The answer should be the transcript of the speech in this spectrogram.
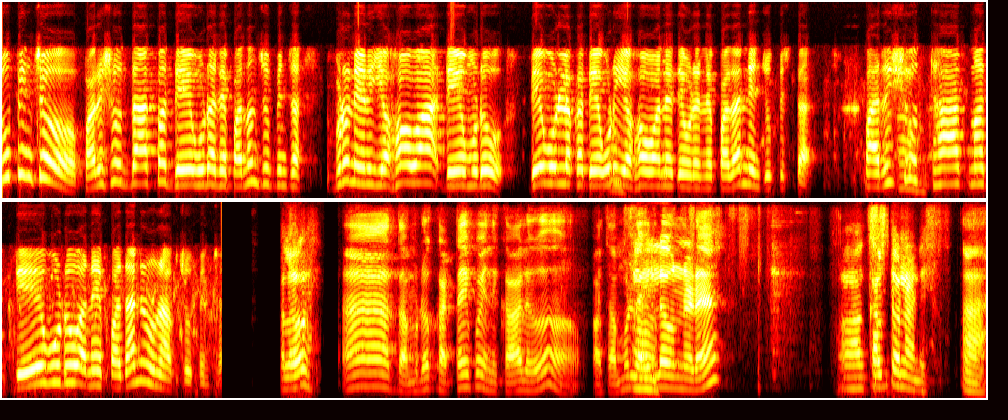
చూపించు. పరిశుద్ధాత్మ దేవుడు అనే పదం చూపించ. ఇప్పుడు నేను యహోవా దేవుడు దేవుళ్ళొక దేవుడు యహోవా అనే దేవుడు అనే పదాన్ని నేను చూపిస్తా. పరిశుద్ధాత్మ దేవుడు అనే పదాన్ని నువ్వు నాకు చూపించ. హలో? ఆ తమ్ముడు కట్ అయిపోయింది కాలు. ఆ తమ్ముడు లైన్లో ఉన్నాడా? కలుపుతానండి. ఆ,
